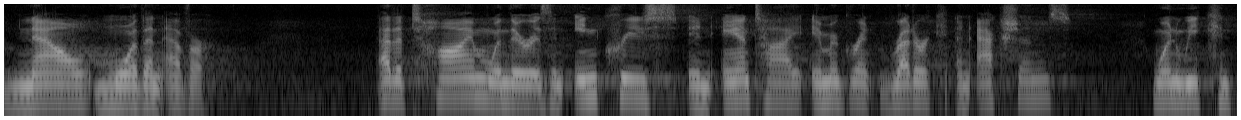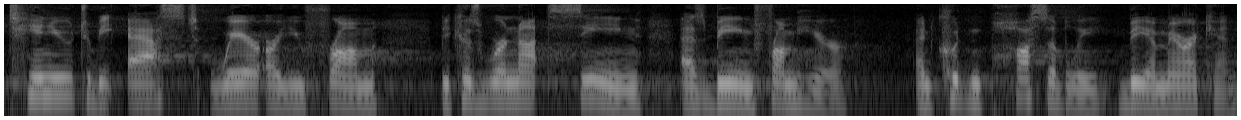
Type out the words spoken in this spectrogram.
now more than ever. At a time when there is an increase in anti immigrant rhetoric and actions, when we continue to be asked, Where are you from? because we're not seen as being from here and couldn't possibly be American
